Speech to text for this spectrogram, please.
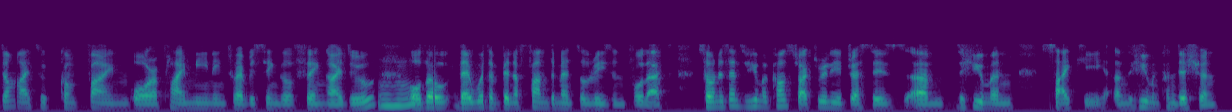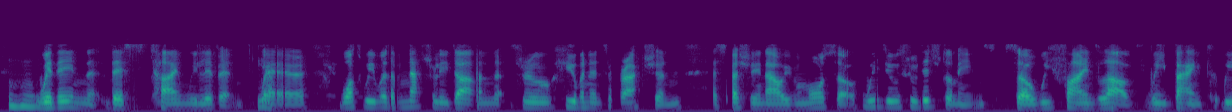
don't like to confine or apply meaning to every single thing I do, Mhm. although there would have been a fundamental reason for that. So in a sense, the human construct really addresses um, the human psyche and the human condition Mhm. within this time we live in, Yeah. where what we would have naturally done through human interaction, especially now even more so, we do through digital means. So we find love, we bank, we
